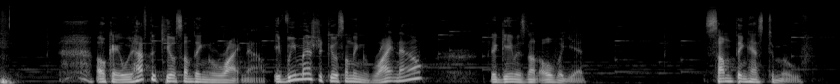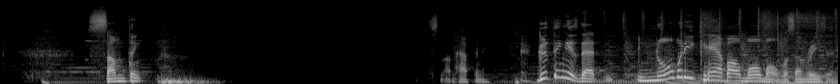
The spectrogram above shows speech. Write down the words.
okay, we have to kill something right now. If we manage to kill something right now, the game is not over yet. Something has to move. Something... It's not happening. Good thing is that nobody care about Momo for some reason.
